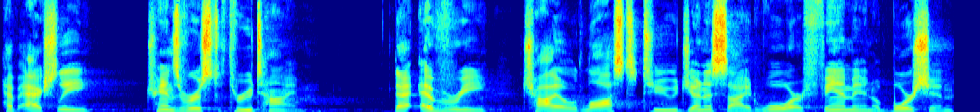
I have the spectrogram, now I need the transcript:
have actually transversed through time. That every child lost to genocide, war, famine, abortion,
